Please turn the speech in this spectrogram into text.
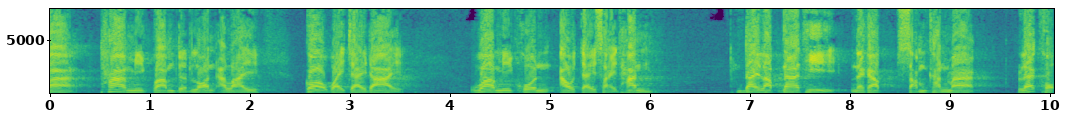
ว่าถ้ามีความเดือดร้อนอะไร ก็ไว้ใจได้ ว่ามีคนเอาใจใส่ท่าน ได้รับหน้าที่นะครับสำคัญมาก และขอ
